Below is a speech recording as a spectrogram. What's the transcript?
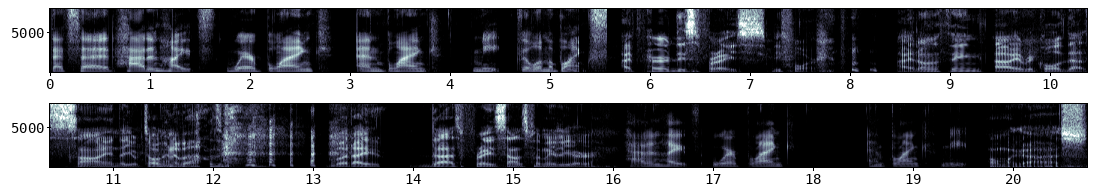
that said Haddon Heights, where blank and blank meet. Fill in the blanks. I've heard this phrase before. I don't think I recall that sign that you're talking about, but I that phrase sounds familiar. Haddon Heights, where blank and blank meet. Oh my gosh,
